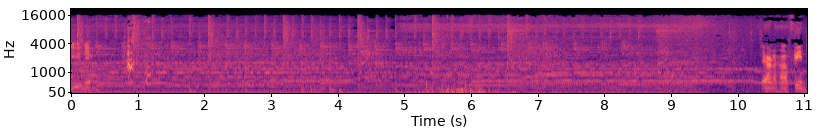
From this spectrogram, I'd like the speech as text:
You now. Hour and a half in,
